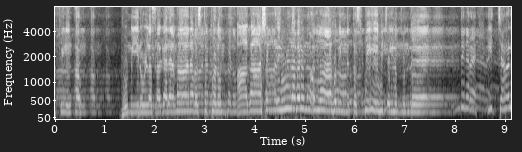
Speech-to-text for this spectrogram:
في الأرض ഭൂമിയിലുള്ള സകലമാന വസ്തുക്കളും ആകാശങ്ങളിലുള്ളവരും അള്ളാഹുവിന് തസ്ബീഹ് ചെല്ലുന്നുണ്ട് എന്തിനേറെ ഈ ചരൽ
